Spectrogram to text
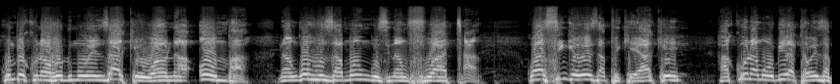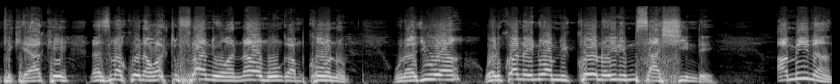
Kumbe kuna wahudumu wenzake wanaomba na nguvu za Mungu zinamfuata. Kwa asingeweza peke yake, hakuna mhubiri ataweza peke yake, lazima kuwe na watu fulani wanaomuunga mkono. Unajua, walikuwa wanainua mikono ili Musa ashinde. Amina.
